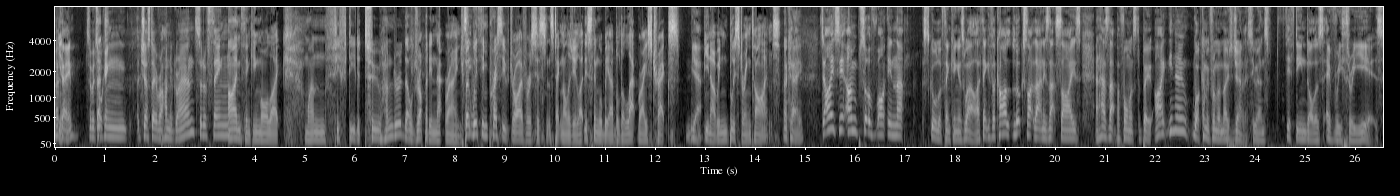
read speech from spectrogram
Okay. So we're talking just over 100 grand sort of thing. I'm thinking more like 150 to 200. They'll drop it in that range, but with impressive driver assistance technology. Like this thing will be able to lap race tracks, Yeah. you know, in blistering times. okay. So I see, I'm sort of uh, in that school of thinking as well. I think if the car looks like that and is that size and has that performance to boot, I, you know, well, coming from a motor journalist who earns $15 every three years,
